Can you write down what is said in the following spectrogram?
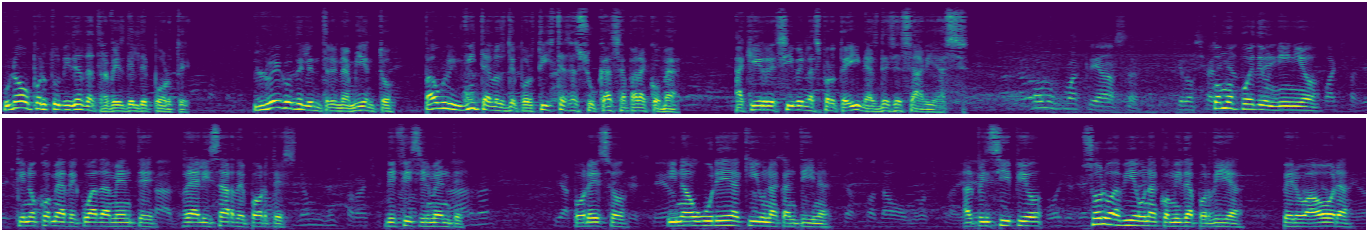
una oportunidad a través del deporte. Luego del entrenamiento, Paulo invita a los deportistas a su casa para comer. Aquí reciben las proteínas necesarias. ¿Cómo puede un niño que no come adecuadamente realizar deportes? Difícilmente. Por eso, inauguré aquí una cantina. Al principio, solo había una comida por día, pero ahora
